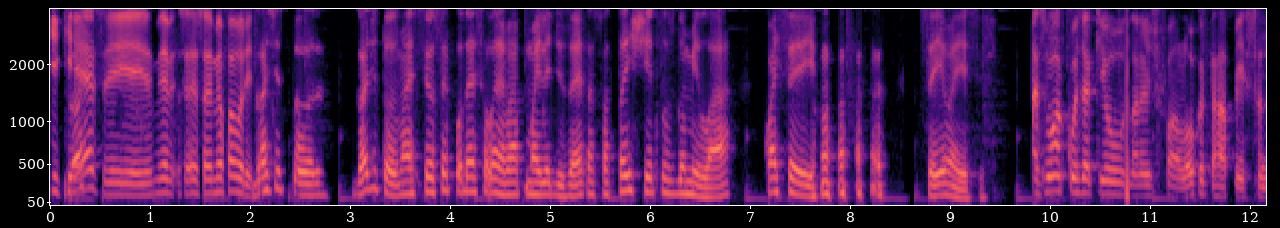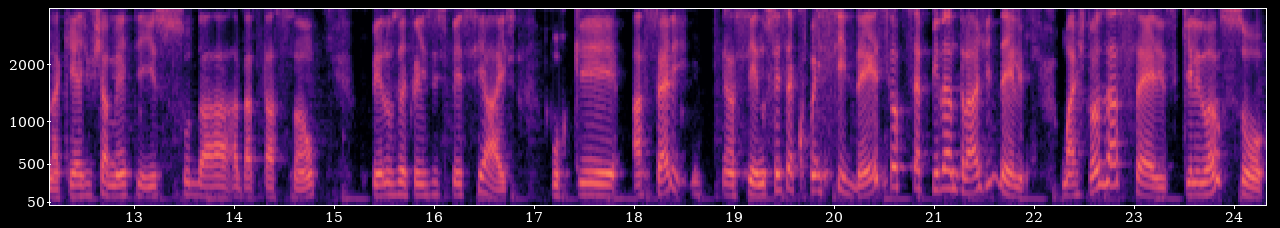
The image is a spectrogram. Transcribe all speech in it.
que que é? E... Esse é meu favorito. Gosto de todo. Gosto de todo, mas se você pudesse levar pra uma ilha deserta só três títulos do Milar, quais seriam? seriam esses. Mas uma coisa que o Naranjo falou, que eu tava pensando aqui, é justamente isso da adaptação pelos efeitos especiais. Porque a série, assim, não sei se é coincidência ou se é pilantragem dele, mas todas as séries que ele lançou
